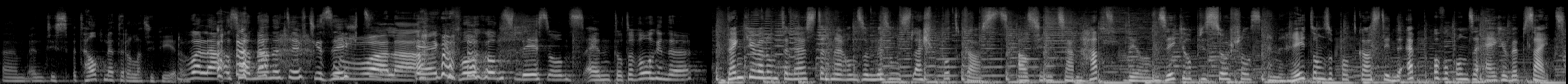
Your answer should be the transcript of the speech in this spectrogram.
Ehm, en het, is, het helpt mij te relativeren. Voilà, als Hanan het heeft gezegd. Voilà. Kijk, volg ons, lees ons en tot de volgende. Dankjewel om te luisteren naar onze Maison Slash podcast. Als je er iets aan had, deel hem zeker op je socials en rate onze podcast in de app of op onze eigen website.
